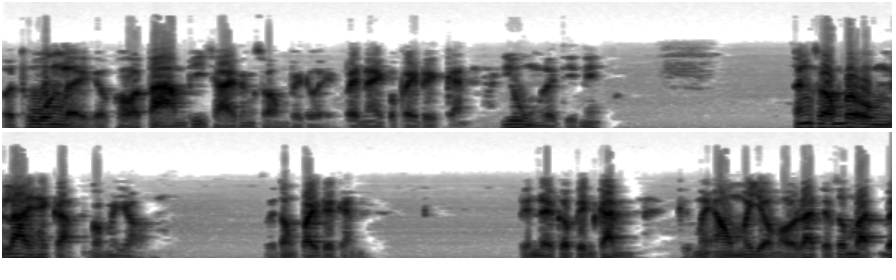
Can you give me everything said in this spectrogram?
ประท้วงเลยก็ขอตามพี่ชายทั้งสองไปด้วย ไปไหนก็ไปด้วยกัน ยุ่งเลยทีนี้ทั้งสองพระองค์ไล่ให้กลับก็ไม่ยอมไม่ต้องไปด้วยกัน เป็นใดก็เป็นกัน คือไม่เอาไม่ยอมเอาราชสมบัติแบ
